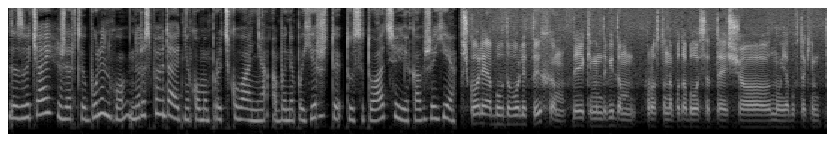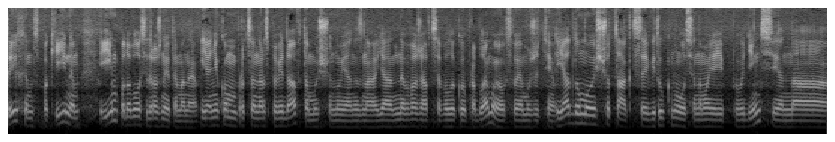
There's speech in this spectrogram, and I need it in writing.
Зазвичай жертви булінгу не розповідають нікому про цькування, аби не погіршити ту ситуацію, яка вже є. В школі я був доволі тихим. Деяким індивідам просто не подобалося те, що ну я був таким тихим, спокійним, і їм подобалося дражнити мене. Я нікому про це не розповідав, тому що ну я не знаю, я не вважав це великою проблемою у своєму житті. Я думаю, що так, це відгукнулося на моїй поведінці, на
